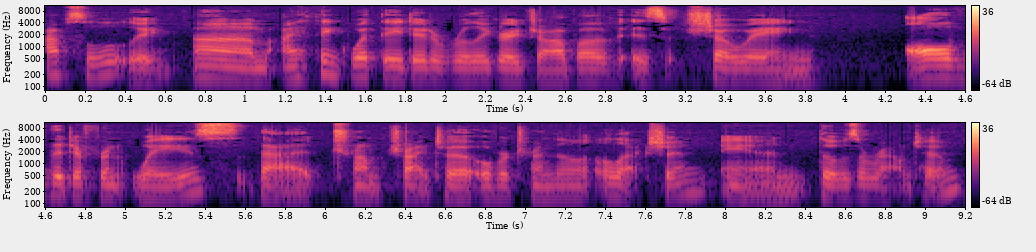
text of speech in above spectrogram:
Absolutely. Um, I think what they did a really great job of is showing all of the different ways that Trump tried to overturn the election and those around him.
